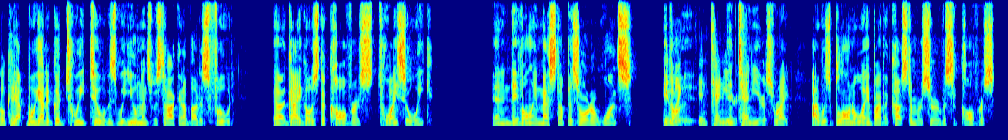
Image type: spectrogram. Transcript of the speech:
Okay. Yep. We got a good tweet too because what Youmans was talking about his food. A guy goes to Culver's twice a week, and they've only messed up his order once. He In, go- like, in 10 years. In ten years, right? I was blown away by the customer service at Culver's.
